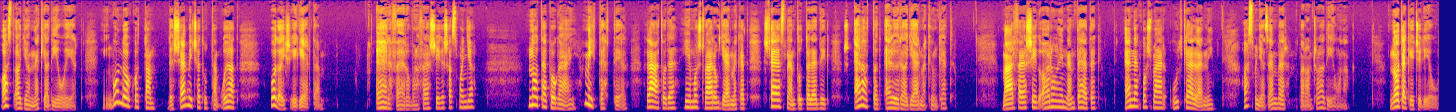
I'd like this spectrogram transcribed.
azt adjam neki a dióért. Én gondolkodtam, de semmit se tudtam olyat, oda is ígértem. Erre felrobban a feleséges, azt mondja, No te pogány, mit tettél? Látod-e, én most várok gyermeket, se ezt nem tudtad eddig, s eladtad előre a gyermekünket. Már feleség, arról én nem tehetek. Ennek most már úgy kell lenni. Azt mondja az ember, parancsol a diónak. No te kicsi dió,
